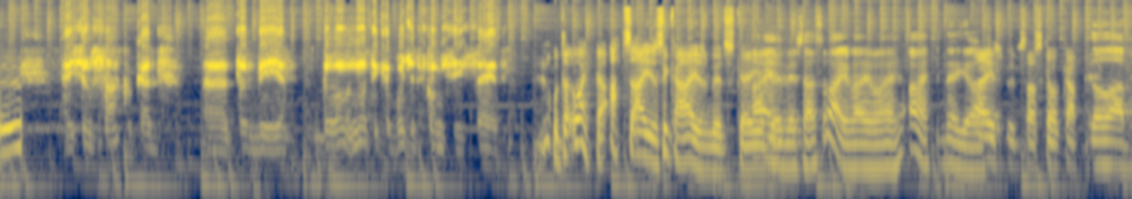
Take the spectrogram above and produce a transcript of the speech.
Es jums saku, kad uh, tur bija notika budžeta komisijas sēde. Un tā, oi, tā atsājas, kā aizmirst, ka ir Aizmirsās, vai, vai, vai. Ai, ne jau. aizmirsās kaut kā. Nu, labi.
